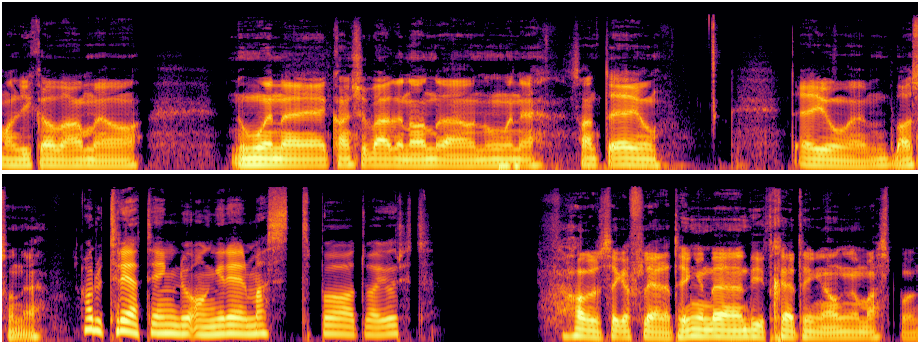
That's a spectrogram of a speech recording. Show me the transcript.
man liker å være med, og noen er kanskje verre enn andre, og noen er Sant, det er jo, det er jo eh, bare sånn det er. Har du tre ting du angrer mest på at du har gjort? Jeg har vel sikkert flere ting enn det de tre tingene jeg angrer mest på.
